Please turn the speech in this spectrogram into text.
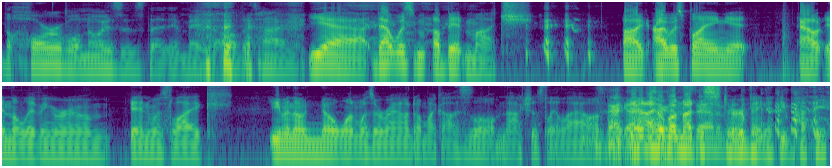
the horrible noises that it made all the time Yeah, that was a bit much. uh, I was playing it out in the living room and was like, even though no one was around, I'm like, oh, this is a little obnoxiously loud. Like, I, I hope I'm not this down a bit. disturbing anybody.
